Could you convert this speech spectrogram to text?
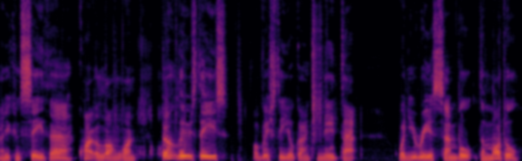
And you can see there, quite a long one. Don't lose these. Obviously, you're going to need that when you reassemble the model.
